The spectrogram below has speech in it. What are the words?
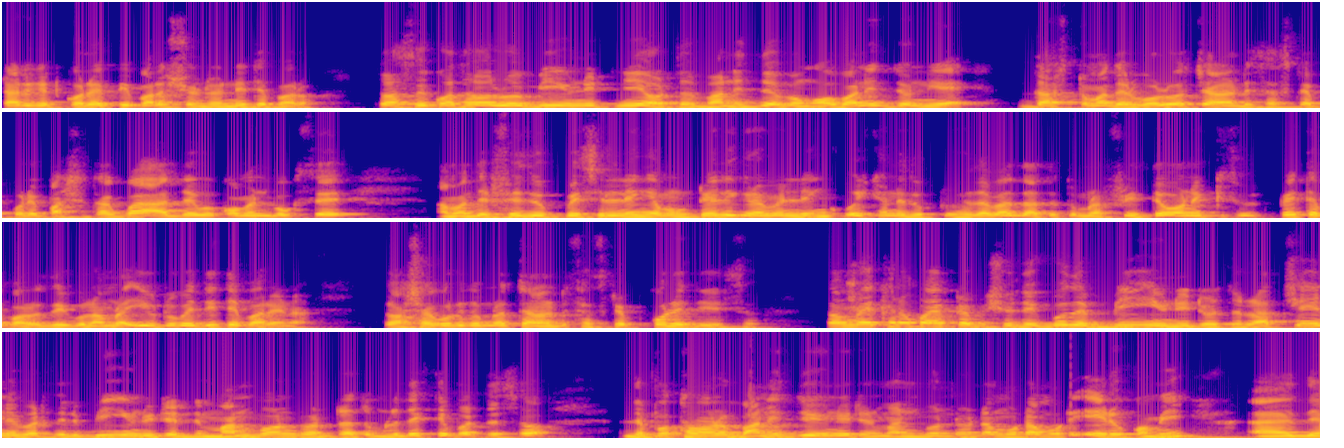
টার্গেট করে প্রিপারেশনটা নিতে পারো। তো আজকে কথা বলব বি ইউনিট নিয়ে, অর্থাৎ বাণিজ্য এবং অবাণিজ্য নিয়ে। জাস্ট তোমাদের বলব চ্যানেলটি সাবস্ক্রাইব করে পাশে থাকবা। আর দেখব কমেন্ট বক্সে আমাদের ফেসবুক পেজের লিঙ্ক এবং টেলিগ্রামের লিঙ্ক ওইখানে যুক্ত হয়ে যাবে, যাতে তোমরা ফ্রিতে অনেক কিছু পেতে পারো, যেগুলো আমরা ইউটিউবে দিতে পারি না। তো আশা করি তোমরা চ্যানেলটি সাবস্ক্রাইব করে দিয়েছ। তো আমরা এখানে কয়েকটা বিষয় দেখব, যে বি ইউনিট অর্থাৎ রাজশাহী ইউনিভার্সিটির বি ইউনিটের যে মানবন্ধনটা তোমরা দেখতে পারতেছো। যে প্রথম আমরা বাণিজ্য ইউনিটের মানবন্ধনটা মোটামুটি এরকমই। যে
